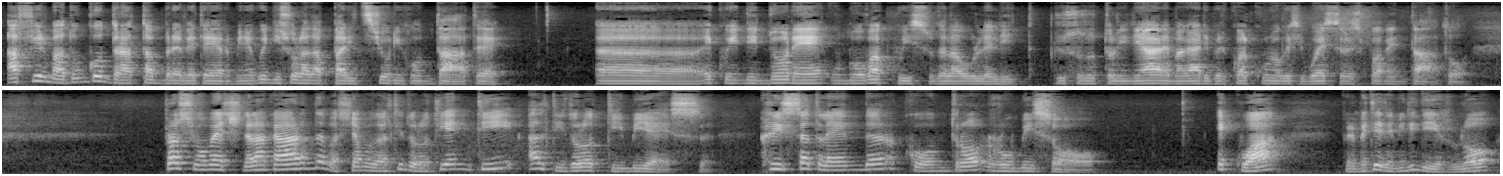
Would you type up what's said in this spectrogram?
ha firmato un contratto a breve termine, quindi solo ad apparizioni contate. Uh, e quindi non è un nuovo acquisto della All Elite. Giusto sottolineare, magari per qualcuno che si può essere spaventato. Prossimo match della card, passiamo dal titolo TNT al titolo TBS. Chris Statlander contro Ruby So. E qua, permettetemi di dirlo,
